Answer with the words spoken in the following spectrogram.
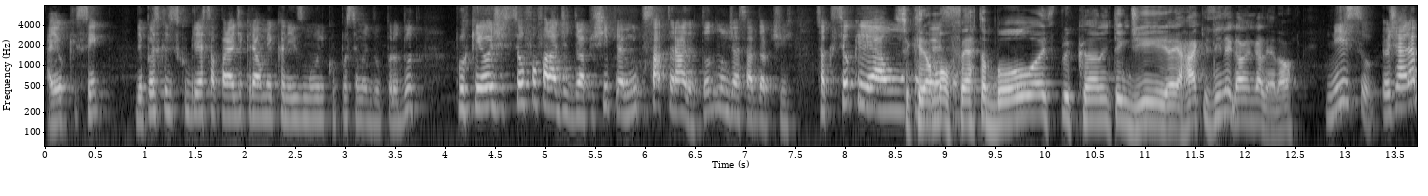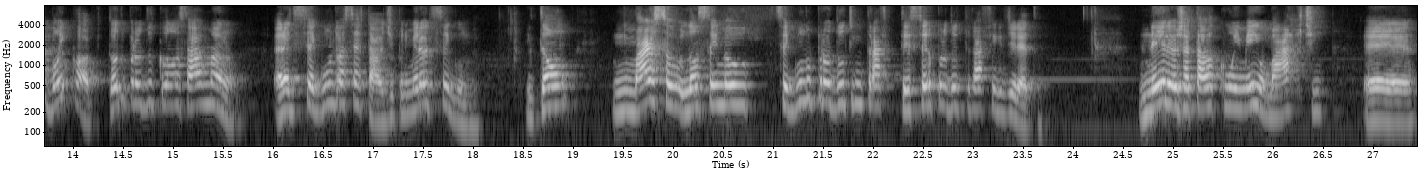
Aí eu que sempre, depois que eu descobri essa parada de criar um mecanismo único por cima do produto, porque hoje, se eu for falar de dropship, é muito saturado, todo mundo já sabe dropship. Só que se eu criar um. Se criar uma oferta boa, explicando, entendi. É hackzinho legal, hein, galera? Ó. Nisso, eu já era bom em copy. Todo produto que eu lançava, mano, era de segundo eu acertava, de primeiro ou de segundo. Então, em março eu lancei meu segundo produto em tráfego, terceiro produto em tráfego direto. Nele eu já estava com e-mail marketing, é,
